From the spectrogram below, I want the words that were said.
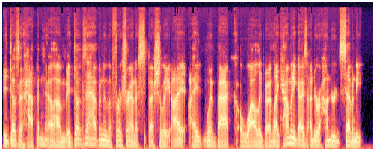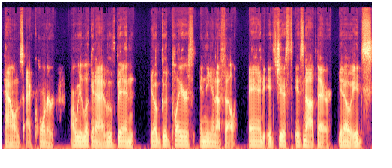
it doesn't happen. Um, it doesn't happen in the first round, especially. I I went back a while ago, and like, how many guys under 170 pounds at corner are we looking at who've been, you know, good players in the NFL? And it's just, it's not there. You know, it's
